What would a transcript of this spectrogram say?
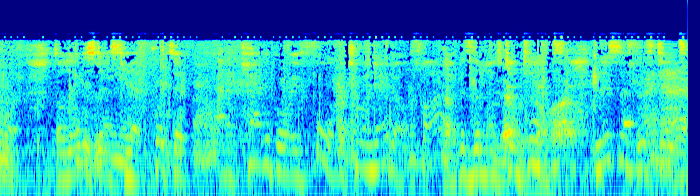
hour. The latest estimate puts it at a Category 4 tornado. Five is the most intense. This is the state's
